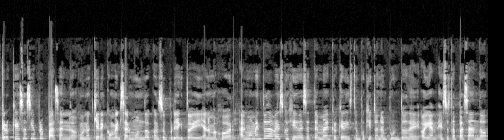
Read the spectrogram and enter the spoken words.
Creo que eso siempre pasa, ¿no? Uno quiere conversar mundo con su proyecto y a lo mejor al momento de haber escogido ese tema, creo que diste un poquito en el punto de, oigan, esto está pasando,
